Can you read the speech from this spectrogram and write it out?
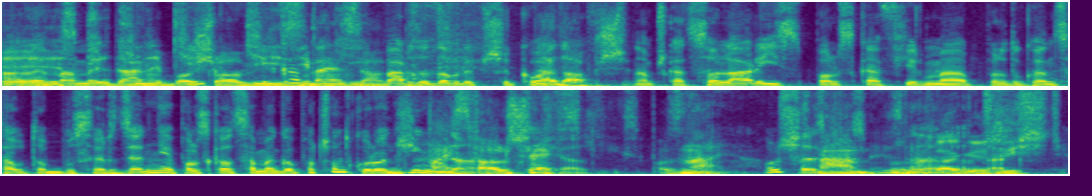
Ale mamy sprzedane Boschowi i Siemensowi. bardzo dobrych przykładów. No dobrze. Na przykład Solaris, polska firma produkująca autobusy rdzennie, polska od samego początku, rodzinna. Państwa Olszewskich z Poznania. Olszewskich Znamy, znamy, tak oczywiście.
